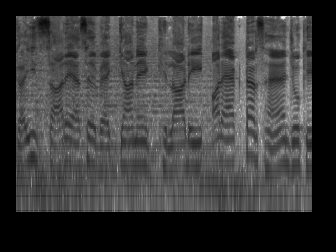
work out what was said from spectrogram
कई सारे ऐसे वैज्ञानिक, खिलाड़ी और एक्टर्स हैं जो कि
